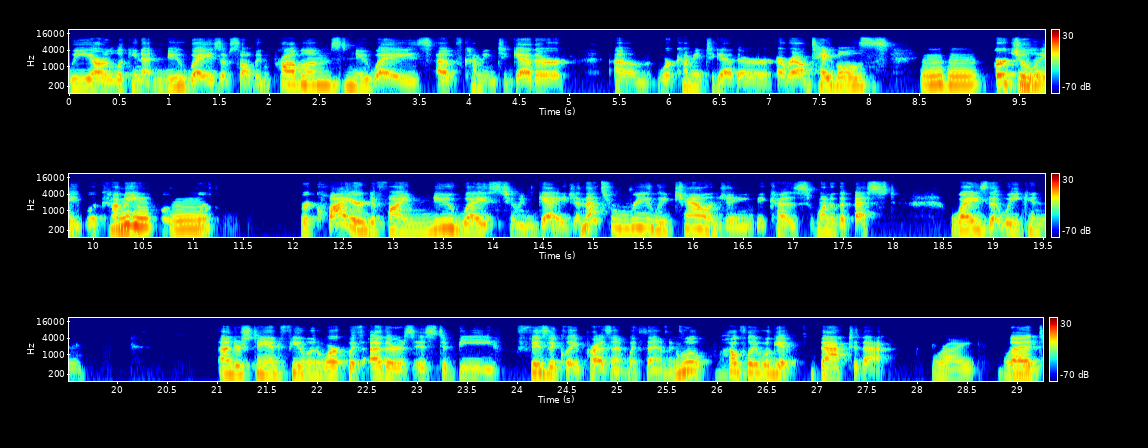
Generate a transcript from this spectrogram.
we are looking at new ways of solving problems, new ways of coming together. Um, we're coming together around tables mm-hmm. virtually. Mm-hmm. We're coming, mm-hmm. we're, we're, required to find new ways to engage. And that's really challenging because one of the best ways that we can understand, feel, and work with others is to be physically present with them. And we'll hopefully we'll get back to that. Right. right. But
